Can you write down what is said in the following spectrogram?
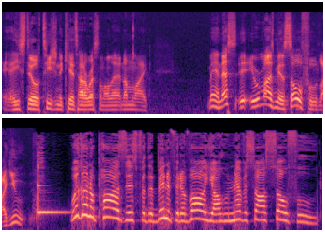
And he's still teaching the kids how to wrestle and all that. And I'm like, man, that's it, it reminds me of soul food. Like you, We're gonna pause this for the benefit of all y'all who never saw Soul Food.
